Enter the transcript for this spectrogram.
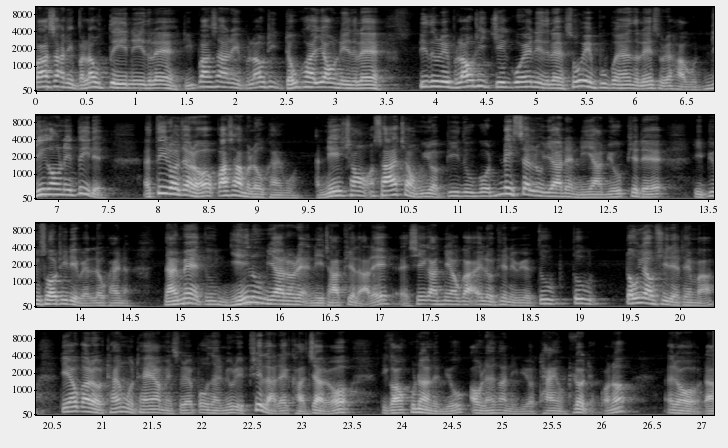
ပါစာတွေဘယ်လောက်သေးနေသလဲဒီပါစာတွေဘယ်လောက်ထိဒုက္ခရောက်နေသလဲပြည်သူတွေဘယ်လောက်ထိကြေကွဲနေသလဲစိုးရင်ပူပန်ရတယ်လဲဆိုတဲ့ဟာကိုဒီကောင်တွေသိတယ် အတိတော့ကြတော့ပါစမလုပ်ခိုင်းဘူးအနေချောင်အစားချောင်ပြီးတော့ပြည်သူကိုနှိပ်စက်လို့ရတဲ့နေရာမျိုးဖြစ်တဲ့ဒီပြူစောတိတွေပဲလုပ်ခိုင်းတာဒါပေမဲ့သူငင်းလို့မရတော့တဲ့အနေအထားဖြစ်လာတယ်အဲရှေ့ကနှစ်ယောက်ကအဲ့လိုဖြစ်နေပြီးတော့ तू तू ၃ယောက်ရှိတဲ့အထဲမှာတယောက်ကတော့ထိုင်းဝင်ထိုင်းရမယ်ဆိုတဲ့ပုံစံမျိုးတွေဖြစ်လာတဲ့ခါကျတော့ဒီကောင်ခုနလိုမျိုးအောက်လန်းကနေပြီးတော့ထိုင်းကိုလွှတ်တယ်ပေါ့နော်အဲ့တော့ဒါ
